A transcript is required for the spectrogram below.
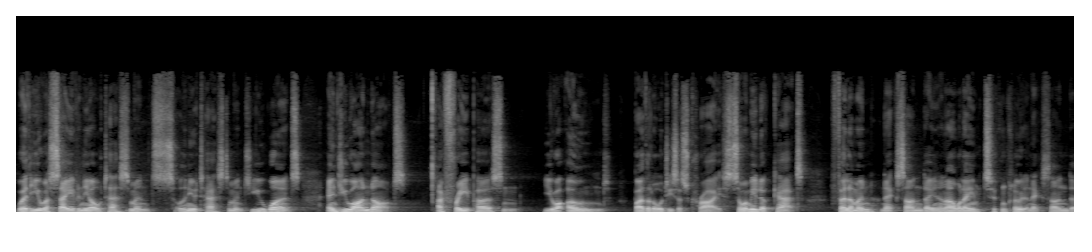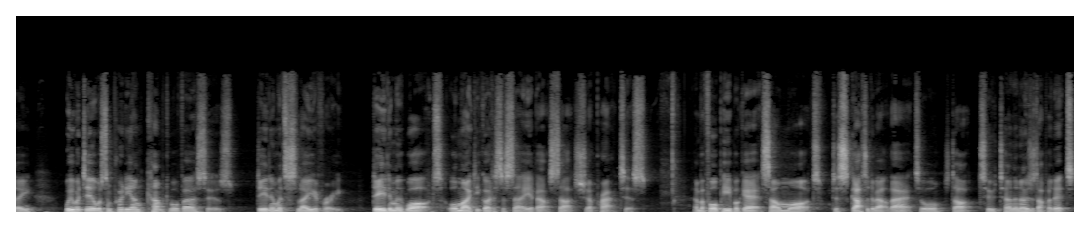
Whether you were saved in the Old Testament or the New Testament, you weren't and you are not a free person. You are owned by the Lord Jesus Christ. So when we look at Philemon next Sunday, and I will aim to conclude it next Sunday, we will deal with some pretty uncomfortable verses dealing with slavery, dealing with what Almighty God has to say about such a practice. And before people get somewhat disgusted about that or start to turn their noses up at it,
